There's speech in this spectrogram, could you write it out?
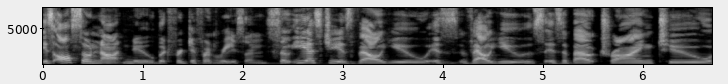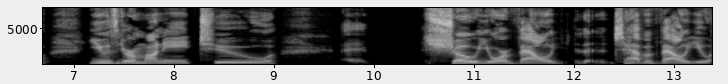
is also not new, but for different reasons. So ESG is value is values is about trying to use your money to uh, show your value, to have a value.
